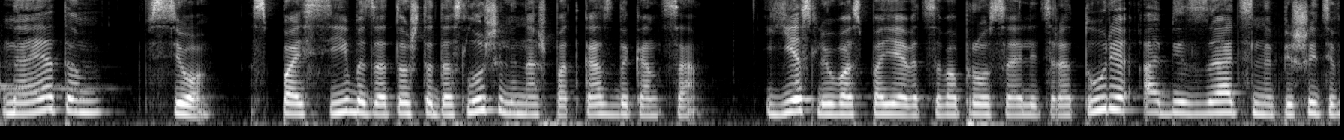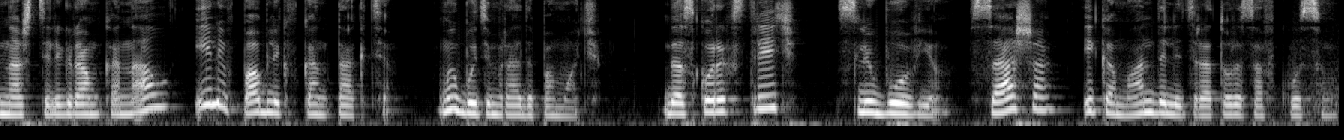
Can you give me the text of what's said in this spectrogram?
На этом все. Спасибо за то, что дослушали наш подкаст до конца. Если у вас появятся вопросы о литературе, обязательно пишите в наш телеграм-канал или в паблик ВКонтакте. Мы будем рады помочь. До скорых встреч! С любовью, Саша и команда Литературы со вкусом».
